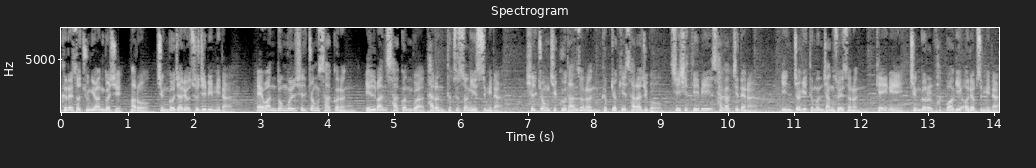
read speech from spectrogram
그래서 중요한 것이 바로 증거자료 수집입니다. 애완동물 실종 사건은 일반 사건과 다른 특수성이 있습니다. 실종 직후 단서는 급격히 사라지고 CCTV 사각지대나 인적이 드문 장소에서는 개인이 증거를 확보하기 어렵습니다.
